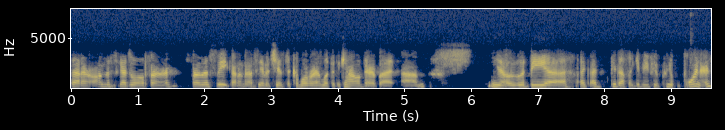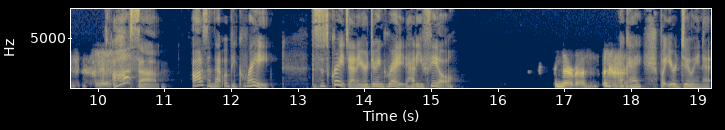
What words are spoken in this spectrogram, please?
that are on the schedule for for this week. I don't know if you have a chance to come over and look at the calendar, but um, you know, it would be, uh, I, I could definitely give you a few pointers. Awesome. Awesome. That would be great. This is great, Jenna. You're doing great. How do you feel? Nervous. okay. But you're doing it.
